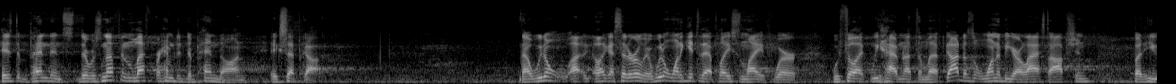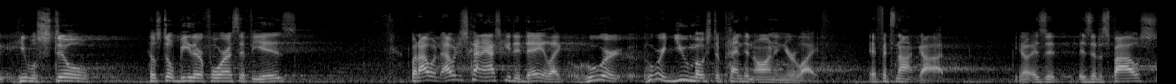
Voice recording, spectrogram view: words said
His dependence, there was nothing left for him to depend on except God. Now, we don't, like I said earlier, we don't want to get to that place in life where we feel like we have nothing left. God doesn't want to be our last option, but He, he will still, He'll still be there for us if He is. But I would, I would just kind of ask you today, like, who are, who are you most dependent on in your life if it's not God? You know, is it, is it a spouse?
